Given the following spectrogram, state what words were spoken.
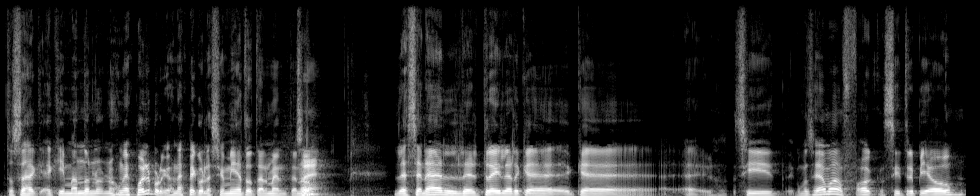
Entonces aquí- mando, no, no es un spoiler porque es una especulación mía totalmente, ¿no? Sí. La escena del, del trailer que, que eh, si, ¿cómo se llama? Fuck, C-3PO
